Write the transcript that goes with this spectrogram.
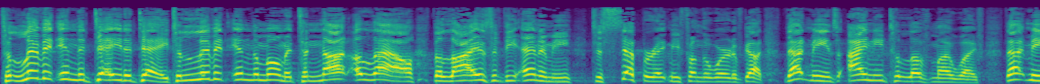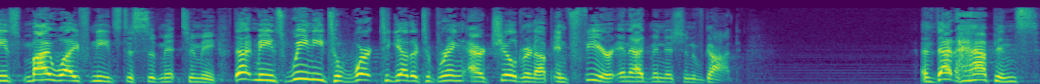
to live it in the day to day, to live it in the moment, to not allow the lies of the enemy to separate me from the Word of God. That means I need to love my wife. That means my wife needs to submit to me. That means we need to work together to bring our children up in fear and admonition of God. And that happens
